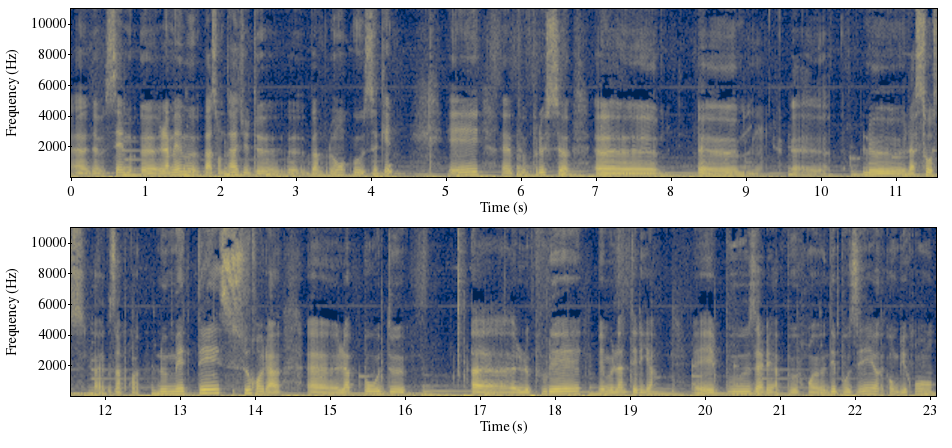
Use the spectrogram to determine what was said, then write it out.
de la même pourcentage de vin blanc ou saké et plus le, la sauce, par exemple, le mettez sur la, euh, la peau de euh, le poulet, même l'intérieur. Et vous allez un peu euh, déposer environ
